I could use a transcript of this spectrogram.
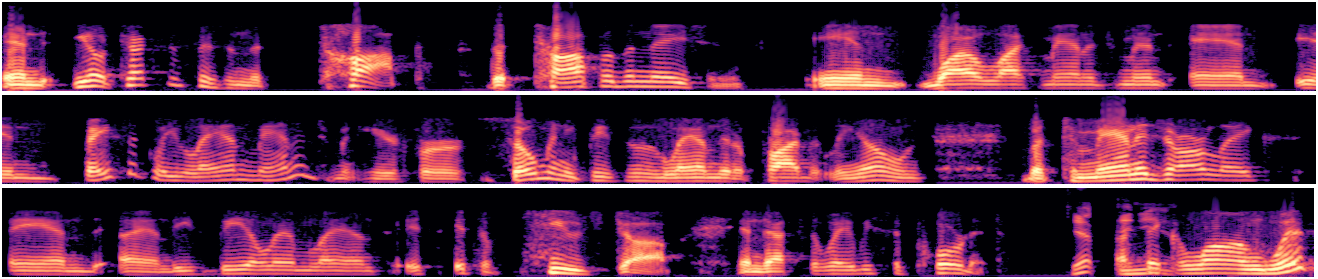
And, you know, Texas is in the top, the top of the nation in wildlife management and in basically land management here for so many pieces of land that are privately owned. But to manage our lakes and and these BLM lands, it's it's a huge job, and that's the way we support it. Yep. I think you- along with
